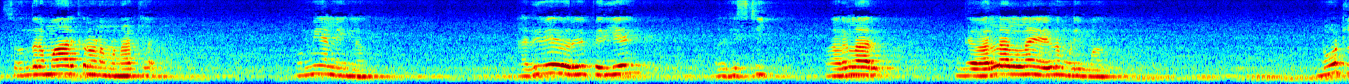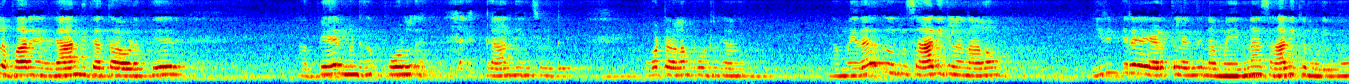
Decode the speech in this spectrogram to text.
சுதந்திரமாக இருக்கிறோம் நம்ம நாட்டில். உண்மையா இல்லைங்களா? அதுவே ஒரு பெரிய ஒரு ஹிஸ்ட்ரி வரலாறு. இந்த வரலாறுலாம் எழுத முடியுமா? நோட்டில் பாருங்கள் காந்தி தாத்தாவோட பேர். அது பேர் மட்டும்தான் போடல. காந்தின்னு சொல்லிட்டு. ஃபோட்டோலாம் போட்டிருக்காங்க. நம்ம ஏதாவது ஒன்று சாதிக்கலைனாலும் இருக்கிற இடத்துலேருந்து நம்ம என்ன சாதிக்க முடியுமோ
